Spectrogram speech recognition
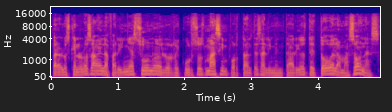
Para los que no lo saben, la fariña es uno de los recursos más importantes alimentarios de todo el Amazonas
